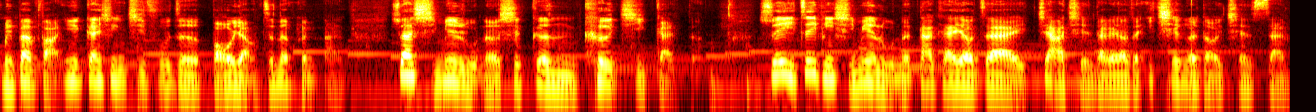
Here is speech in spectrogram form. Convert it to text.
没办法，因为干性肌肤的保养真的很难。所以它洗面乳呢是更科技感的。所以这一瓶洗面乳呢，大概要在价钱大概要在一千二到一千三，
